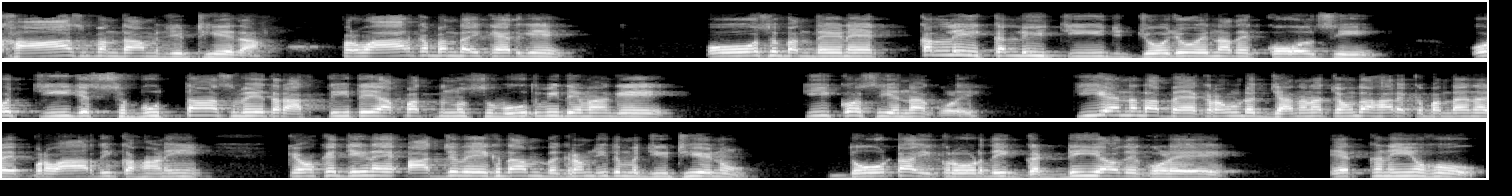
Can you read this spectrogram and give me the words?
ਖਾਸ ਬੰਦਾ ਮਜੀਠੀਏ ਦਾ, ਪਰਿਵਾਰਕ ਬੰਦਾ ਹੀ ਕਹਿ ਦਈਏ, ਉਸ ਬੰਦੇ ਨੇ ਕੱਲੀ ਕੱਲੀ ਚੀਜ਼ ਜੋ ਜੋ ਇਹਨਾਂ ਦੇ ਕੋਲ ਸੀ, ਉਹ ਚੀਜ਼ ਸਬੂਤਾਂ ਸਮੇਤ ਰੱਖਤੀ ਤੇ ਆਪਾਂ ਤੁਹਾਨੂੰ ਸਬੂਤ ਵੀ ਦੇਵਾਂਗੇ ਕੀ ਕੁਛ ਸੀ ਇਹਨਾਂ ਕੋਲੇ। ਕੀ ਇਹਨਾਂ ਦਾ ਬੈਕਗ੍ਰਾਉਂਡ ਜਾਣਨਾ ਚਾਹੁੰਦਾ ਹਰ ਇੱਕ ਬੰਦਾ ਇਹਨਾਂ ਦੇ ਪਰਿਵਾਰ ਦੀ ਕਹਾਣੀ, ਕਿਉਂਕਿ ਜਿਹੜੇ ਅੱਜ ਵੇਖਦਾ ਵਿਕਰਮਜੀਤ ਮਜੀਠੀਏ ਨੂੰ 2.5 ਕਰੋੜ ਦੀ ਗੱਡੀ ਆ ਉਹਦੇ ਕੋਲੇ, ਇੱਕ ਨਹੀਂ ਉਹ,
